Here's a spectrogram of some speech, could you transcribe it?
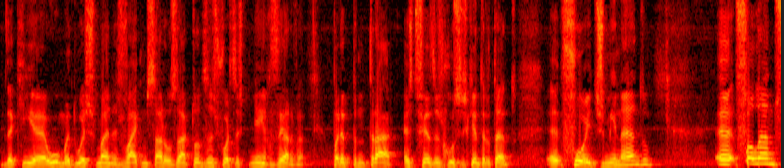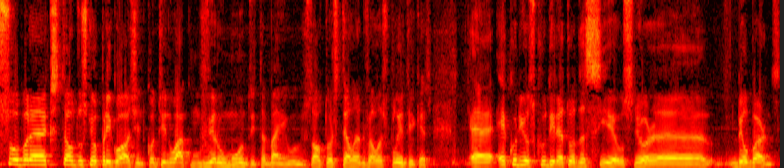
daqui a uma, duas semanas, vai começar a usar todas as forças que tinha em reserva para penetrar as defesas russas, que, entretanto, eh, foi desminando. Uh, falando sobre a questão do Sr. Prigogine continuar a comover o mundo e também os autores de telenovelas políticas, uh, é curioso que o diretor da CIA, o Sr. Bill Burns,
